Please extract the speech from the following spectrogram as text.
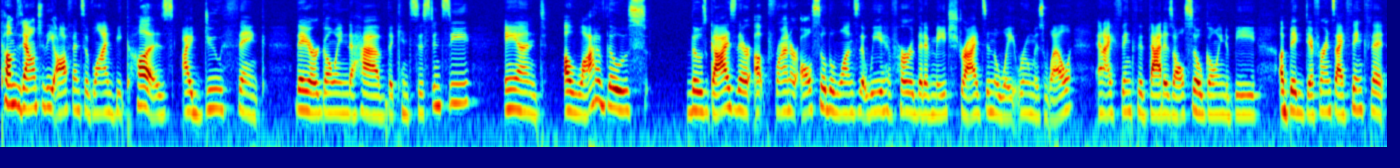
comes down to the offensive line because i do think they are going to have the consistency and a lot of those those guys there up front are also the ones that we have heard that have made strides in the weight room as well. And i think that that is also going to be a big difference. I think that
